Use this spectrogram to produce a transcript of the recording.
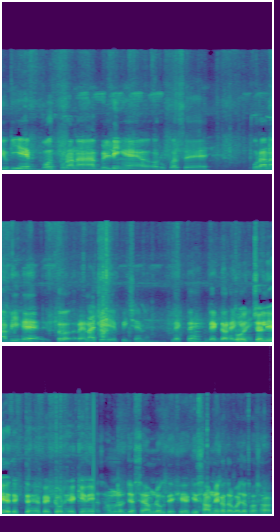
क्योंकि ये बहुत पुराना बिल्डिंग है और ऊपर से पुराना भी है तो रहना चाहिए पीछे में। देखते हैं बैकडोर है तो चलिए देखते हैं बैकडोर है कि नहीं। हम जैसे हम लोग देखे कि सामने का दरवाज़ा थोड़ा सा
